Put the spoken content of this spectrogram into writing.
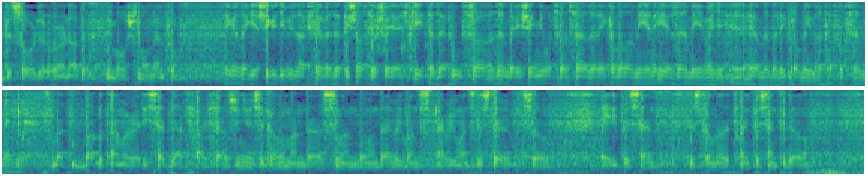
disorder or another, emotional, mental. Még az egészségügyi világszervezet is azt jósolja, hogy 2020-ra az emberiség 80%-a valamilyen érzelmi vagy elmebeli problémától fog szenvedni. But Bhagavatam already said that 5,000 years ago. Manda, Sumanda, Manda. Everyone's everyone's disturbed. So 80%. There's still another 20% to go.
